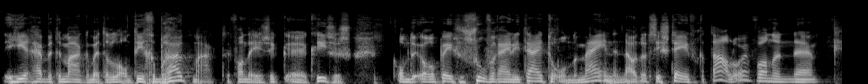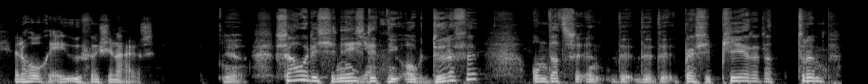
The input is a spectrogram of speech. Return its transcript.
hier hebben we te maken met een land die gebruik maakt van deze crisis om de Europese soevereiniteit te ondermijnen. Nou, dat is stevige taal hoor, van een, een hoge EU-functionaris. Ja. Zouden de Chinezen dit nu ook durven? Omdat ze een, de, de, de percipiëren dat Trump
